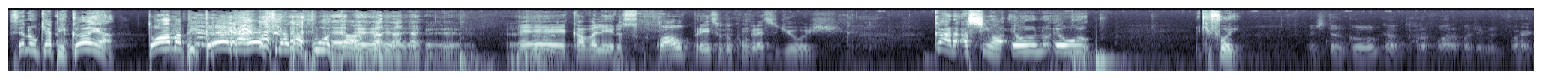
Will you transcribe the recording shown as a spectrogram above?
Você não quer picanha? Toma picanha aí, filha da puta! É, Cavalheiros, qual o preço do congresso de hoje? Cara, assim, ó, eu... eu... O que foi? A gente trancou o carro pra fora, pode abrir a porta?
